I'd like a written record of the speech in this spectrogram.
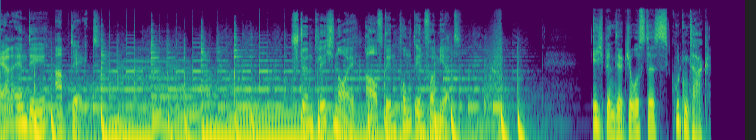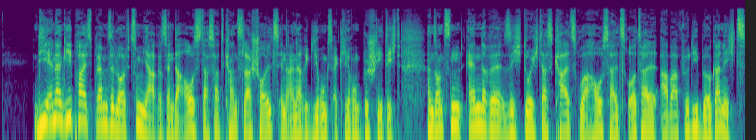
RND Update. Stündlich neu. Auf den Punkt informiert. Ich bin Dirk Jostes. Guten Tag. Die Energiepreisbremse läuft zum Jahresende aus. Das hat Kanzler Scholz in einer Regierungserklärung bestätigt. Ansonsten ändere sich durch das Karlsruher Haushaltsurteil aber für die Bürger nichts.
